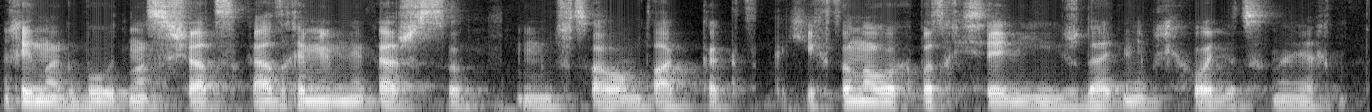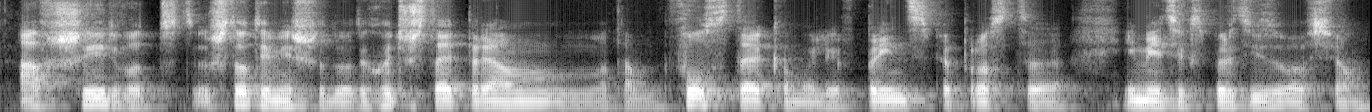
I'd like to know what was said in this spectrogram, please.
Рынок будет насыщаться кадрами, мне кажется. В целом так, как каких-то новых потрясений ждать не приходится, наверное. А вширь, вот что ты имеешь в виду? Ты хочешь стать прям там full стеком или в принципе просто иметь экспертизу во всем?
